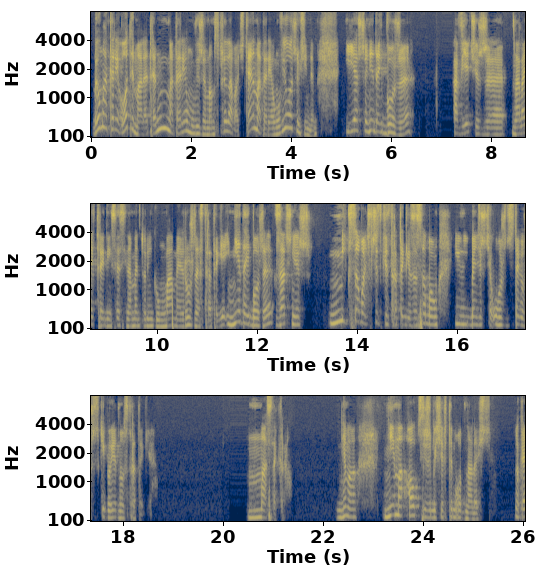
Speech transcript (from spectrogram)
Był materiał o tym, ale ten materiał mówi, że mam sprzedawać. Ten materiał mówił o czymś innym. I jeszcze nie daj Boże, a wiecie, że na live trading sesji, na mentoringu mamy różne strategie i nie daj Boże, zaczniesz miksować wszystkie strategie ze sobą i będziesz chciał ułożyć z tego wszystkiego jedną strategię. Masakra. Nie ma, nie ma opcji, żeby się w tym odnaleźć. Ok?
